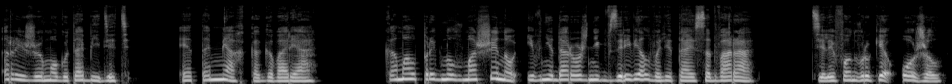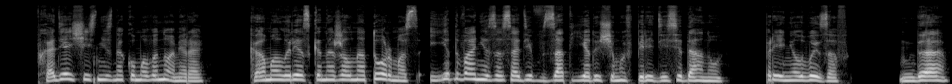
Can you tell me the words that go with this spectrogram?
рыжую могут обидеть. Это мягко говоря. Камал прыгнул в машину, и внедорожник взревел, вылетая со двора. Телефон в руке ожил. Входящий с незнакомого номера. Камал резко нажал на тормоз, едва не засадив взад едущему впереди седану. Принял вызов. «Да»,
